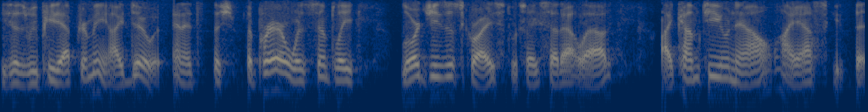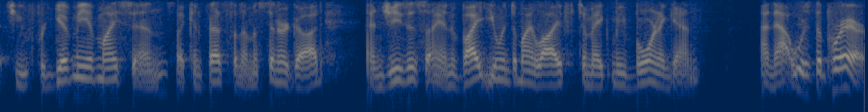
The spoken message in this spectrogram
He says, "Repeat after me." I do it, and it's the the prayer was simply, "Lord Jesus Christ," which I said out loud. I come to you now. I ask that you forgive me of my sins. I confess that I'm a sinner, God. And Jesus, I invite you into my life to make me born again. And that was the prayer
